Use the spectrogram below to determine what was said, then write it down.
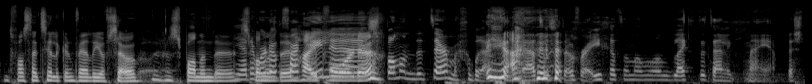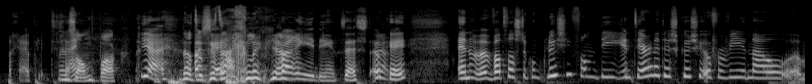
Komt vast uit Silicon Valley of zo. Dat is een spannende, Ja, er worden spannende ook vaak hele hype-woorden. spannende termen gebruikt. Ja. Inderdaad, als het over AI gaat, en dan, dan blijkt het uiteindelijk nou ja, best begrijpelijk te Een zijn. zandbak. Ja, Dat is het eigenlijk, ja. Waarin je dingen test. Oké. Ja. En wat was de conclusie van die interne discussie over wie het nou ehm,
